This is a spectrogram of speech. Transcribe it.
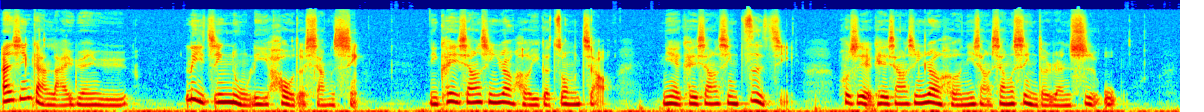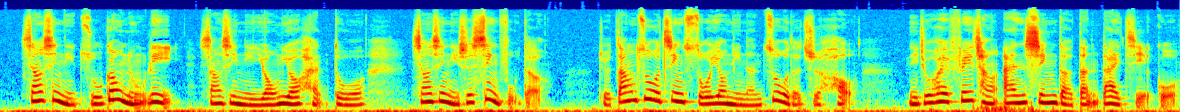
安心感来源于历经努力后的相信。你可以相信任何一个宗教，你也可以相信自己，或是也可以相信任何你想相信的人事物。相信你足够努力，相信你拥有很多，相信你是幸福的。就当做尽所有你能做的之后，你就会非常安心的等待结果。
